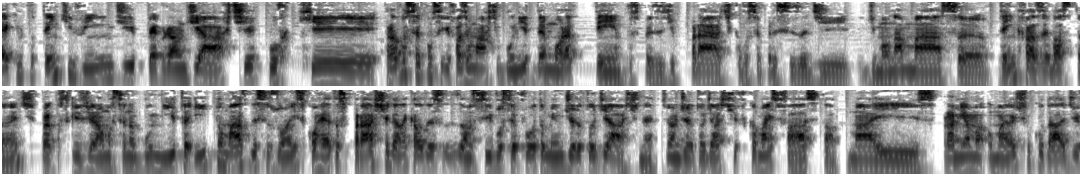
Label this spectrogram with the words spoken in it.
técnico tem que vir de background de arte, porque para você conseguir fazer uma arte bonita demora tempo, você precisa de prática, você precisa de, de mão na massa, tem que fazer bastante para conseguir gerar uma cena bonita e tomar as decisões corretas para chegar naquela decisão. Se você for também um diretor de arte, né? Se é um diretor de arte fica mais fácil, tá? Mas para mim a maior dificuldade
